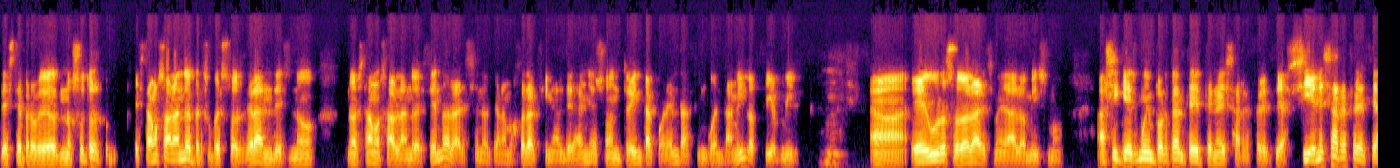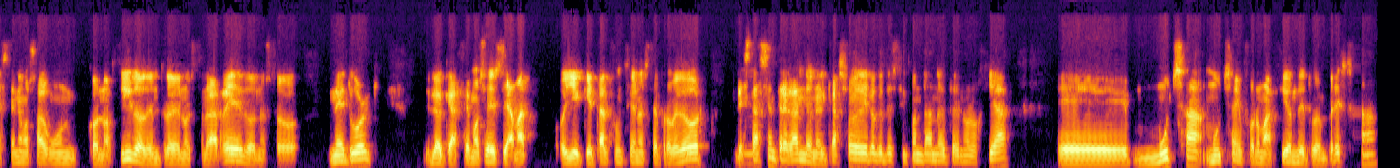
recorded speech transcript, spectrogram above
de este proveedor. Nosotros estamos hablando de presupuestos grandes, no, no estamos hablando de 100 dólares, sino que a lo mejor al final del año son 30, 40, 50 mil o 100 mil uh, euros o dólares, me da lo mismo. Así que es muy importante tener esas referencias. Si en esas referencias tenemos algún conocido dentro de nuestra red o nuestro network, lo que hacemos es llamar, oye, ¿qué tal funciona este proveedor? Le estás entregando, en el caso de lo que te estoy contando de tecnología, eh, mucha, mucha información de tu empresa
